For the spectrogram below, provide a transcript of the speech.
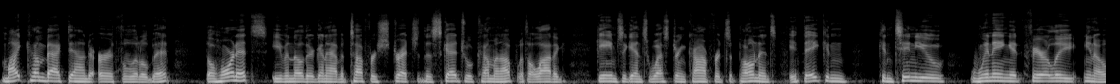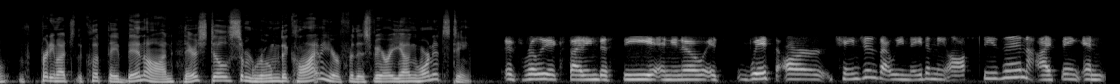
might come back down to earth a little bit. The Hornets, even though they're going to have a tougher stretch of the schedule coming up with a lot of games against Western Conference opponents, if they can continue winning at fairly, you know, pretty much the clip they've been on, there's still some room to climb here for this very young Hornets team it's really exciting to see. And you know, it's with our changes that we made in the off season. I think in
